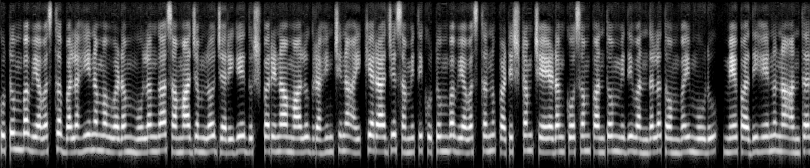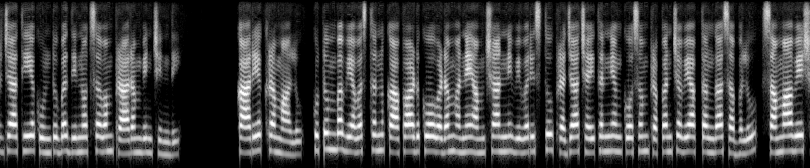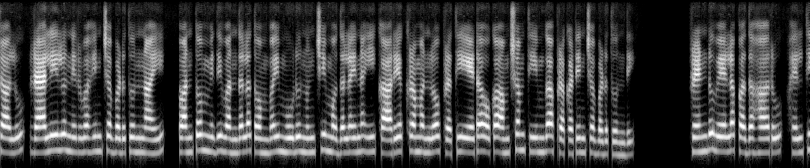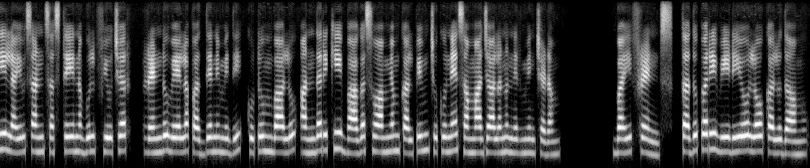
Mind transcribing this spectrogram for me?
కుటుంబ వ్యవస్థ బలహీనమవ్వడం మూలంగా సమాజంలో జరిగే దుష్పరిణామాలు గ్రహించిన ఐక్యరాజ్య సమితి కుటుంబ వ్యవస్థను పటిష్టం చేయడం కోసం పంతొమ్మిది వందల తొంభై మూడు మే పదిహేనున అంతర్జాతీయ కుంటుబ దినోత్సవం ప్రారంభించింది. కార్యక్రమాలు కుటుంబ వ్యవస్థను కాపాడుకోవడం అనే అంశాన్ని వివరిస్తూ ప్రజా చైతన్యం కోసం ప్రపంచవ్యాప్తంగా సభలు సమావేశాలు ర్యాలీలు నిర్వహించబడుతున్నాయి. పంతొమ్మిది వందల తొంభై మూడు నుంచి మొదలైన ఈ కార్యక్రమంలో ప్రతి ఏటా ఒక అంశం థీమ్గా ప్రకటించబడుతుంది. రెండు వేల పదహారు healthy lives and sustainable future రెండు వేల పద్దెనిమిది కుటుంబాలు అందరికీ భాగస్వామ్యం కల్పించుకునే సమాజాలను నిర్మించడం. Bye friends. తదుపరి వీడియోలో కలుదాము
